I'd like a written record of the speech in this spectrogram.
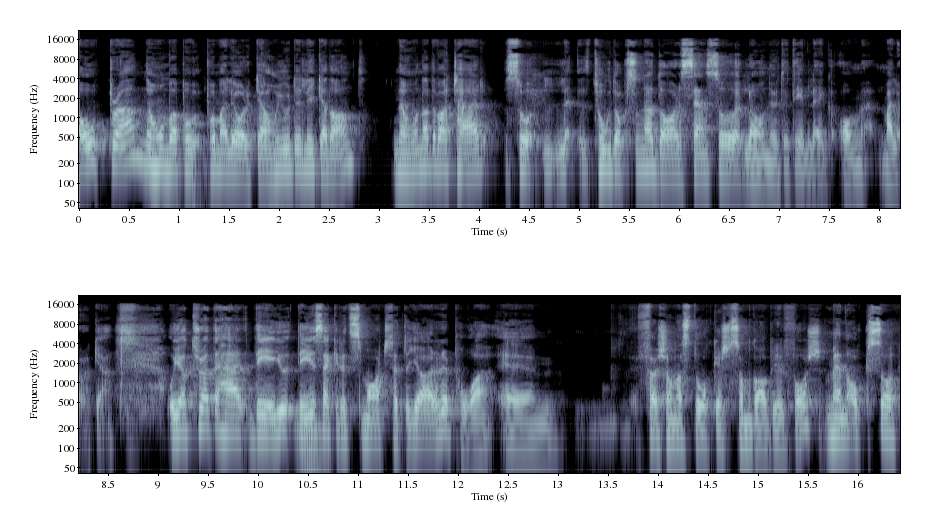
Oprah, när hon var på, på Mallorca, hon gjorde likadant. När hon hade varit här så tog det också några dagar, sen så la hon ut ett inlägg om Mallorca. Och jag tror att det här, det är ju, det är ju säkert ett smart sätt att göra det på. ehm, för sådana stalkers som Gabriel Fors, men också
